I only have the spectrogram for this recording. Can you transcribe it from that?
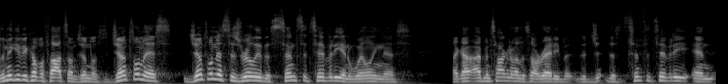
let me give you a couple thoughts on gentleness. Gentleness, gentleness is really the sensitivity and willingness. Like I, have been talking about this already, but the, the sensitivity and,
